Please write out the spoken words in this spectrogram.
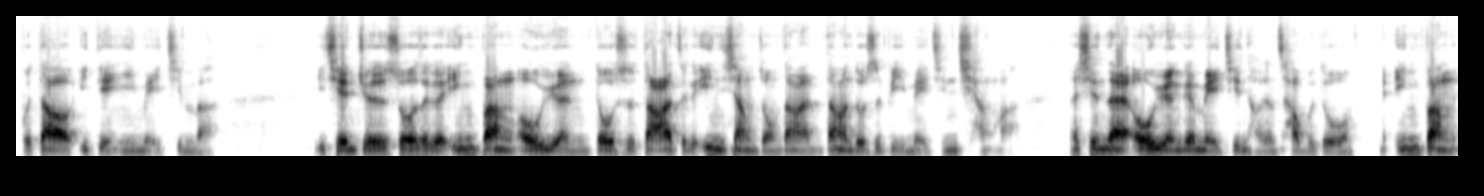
不到一点一美金吧。以前觉得说这个英镑、欧元都是大家这个印象中，当然当然都是比美金强嘛。那现在欧元跟美金好像差不多，英镑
